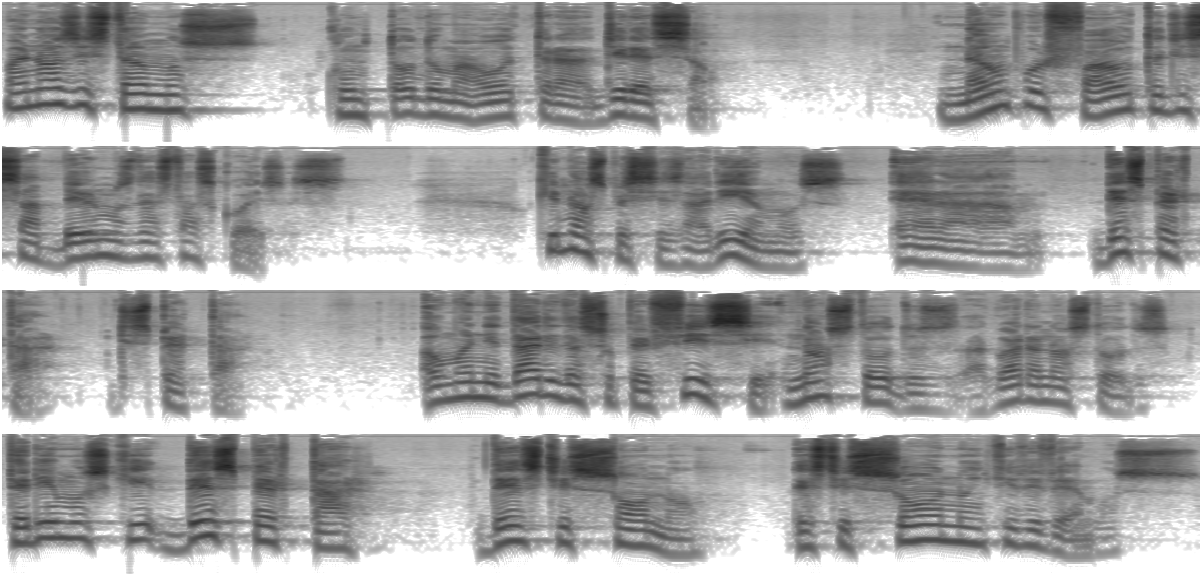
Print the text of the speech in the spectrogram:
Mas nós estamos com toda uma outra direção. Não por falta de sabermos destas coisas. O que nós precisaríamos era despertar, despertar. A humanidade da superfície, nós todos, agora nós todos, teríamos que despertar deste sono, deste sono em que vivemos.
